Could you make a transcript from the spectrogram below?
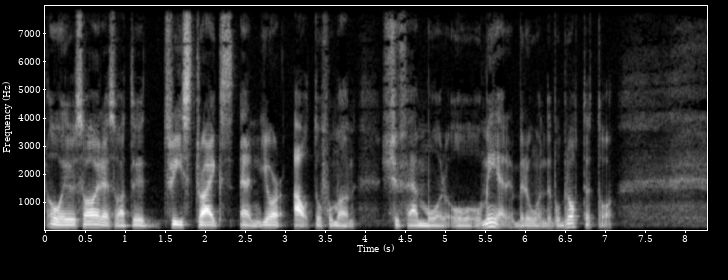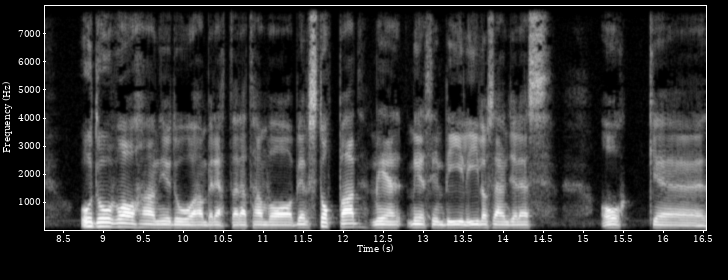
Och i USA är det så att det är three strikes and you're out. Då får man 25 år och, och mer beroende på brottet då. Och då var han ju då, han berättade att han var, blev stoppad med, med sin bil i Los Angeles. Och eh,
